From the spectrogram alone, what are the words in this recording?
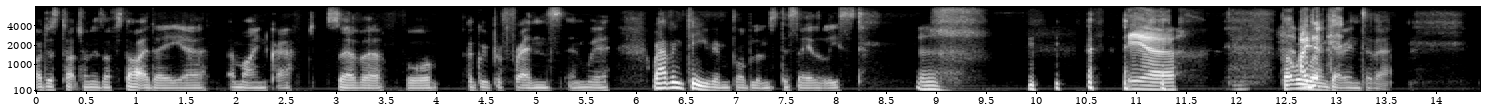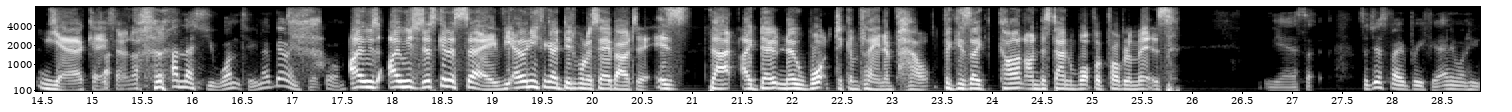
I'll just touch on is I've started a uh, a Minecraft server for a group of friends, and we're we're having teething problems to say the least. Yeah, But we I won't don't- go into that yeah. Okay, fair enough. unless you want to. No, go into it. Go on. I was, I was just gonna say the only thing I did want to say about it is that I don't know what to complain about because I can't understand what the problem is. Yeah, so, so just very briefly, anyone who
